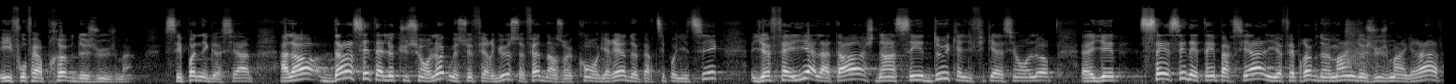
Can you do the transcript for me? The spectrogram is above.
et il faut faire preuve de jugement. C'est pas négociable. Alors, dans cette allocution-là que M. Fergus a faite dans un congrès de parti politique, il a failli à la tâche dans ces deux qualifications-là. Euh, il a cessé d'être impartial, il a fait preuve d'un manque de jugement grave.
